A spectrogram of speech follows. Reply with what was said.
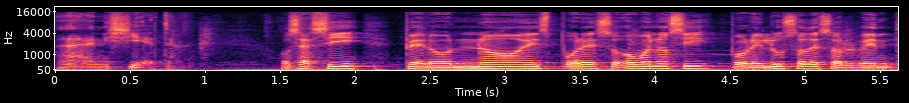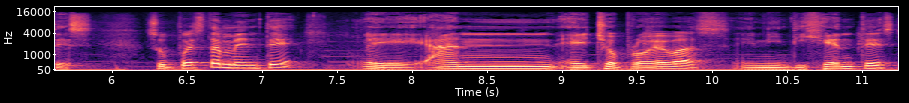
Ah, ni siete. O sea, sí, pero no es por eso. O bueno, sí, por el uso de solventes. Supuestamente eh, han hecho pruebas en indigentes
